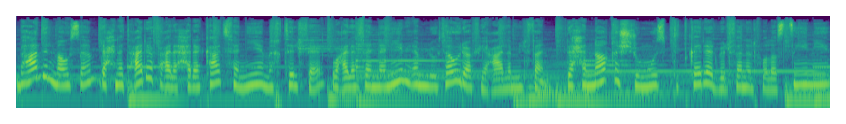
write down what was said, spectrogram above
بهذا الموسم رح نتعرف على حركات فنية مختلفة وعلى فنانين عملوا ثورة في عالم الفن. رح نناقش رموز بتتكرر بالفن الفلسطيني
